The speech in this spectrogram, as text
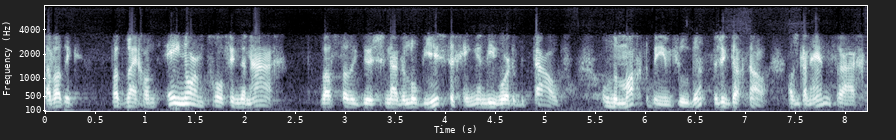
Maar wat, ik, wat mij gewoon enorm trof in Den Haag, was dat ik dus naar de lobbyisten ging. En die worden betaald om de macht te beïnvloeden. Dus ik dacht, nou, als ik aan hen vraag,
